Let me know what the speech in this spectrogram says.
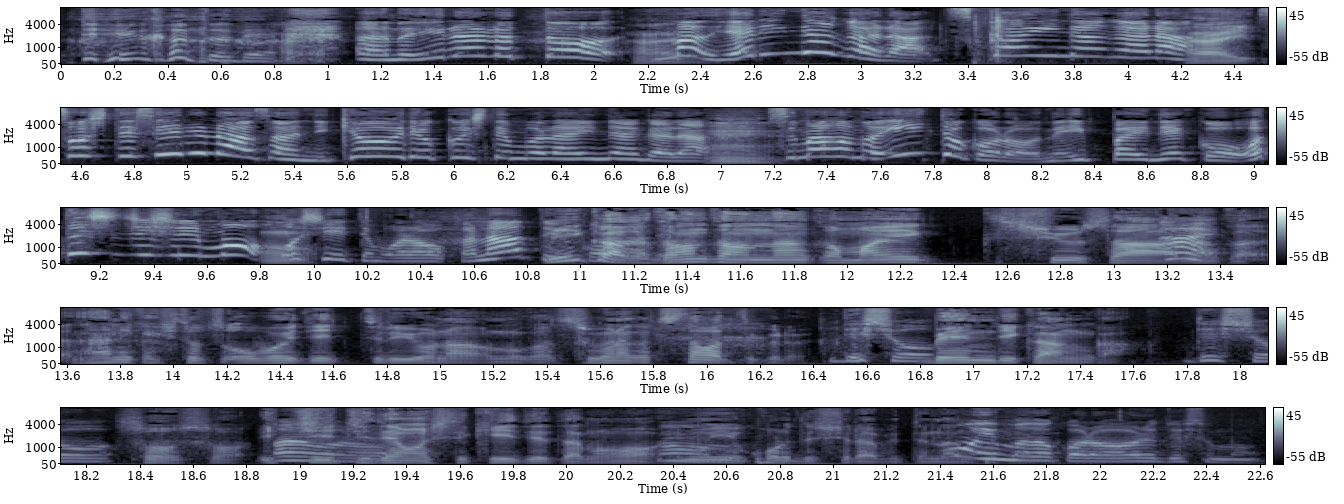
ということで、あの、いろいろと、はい。まあ、やりながら、使いながら、はい。そしてセルラーさんに協力してもらいながら、うん。スマホのいいところをね、いっぱいね、こう、私自身も教えてもらおうかなというミコーナーです。カがだんだんなんか毎週さ、はい。なんか何か一つ覚えていってるようなのがすごいなんか伝わってくる。でしょう。便利感が。でしょ？そうそう。いちいち電話して聞いてたのを、うん。もういいよ、これで調べてなもう今だからあれですもん。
